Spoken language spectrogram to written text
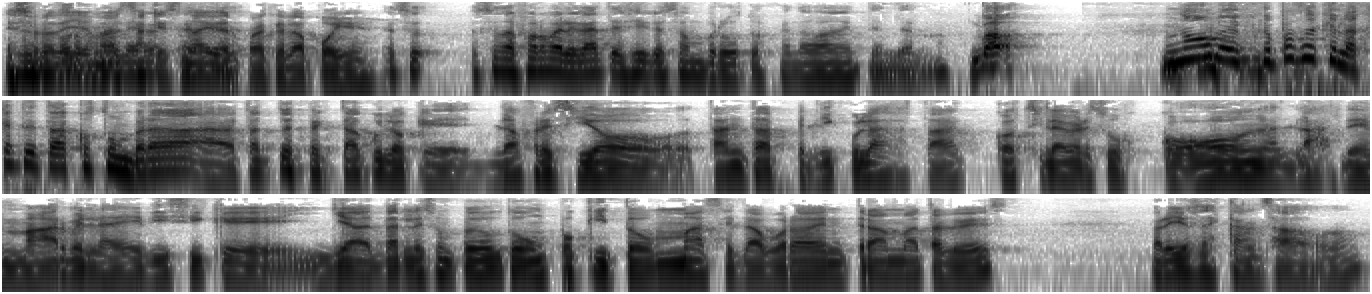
Es hora de llamar a Zack Snyder para que lo apoye. Es, es una forma elegante de decir que son brutos, que no van a entender, ¿no? No, lo que pasa es que la gente está acostumbrada a tanto espectáculo que le ha ofrecido tantas películas, hasta Godzilla vs. Kong, las de Marvel, la de DC, que ya darles un producto un poquito más elaborado en trama, tal vez, para ellos es cansado,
